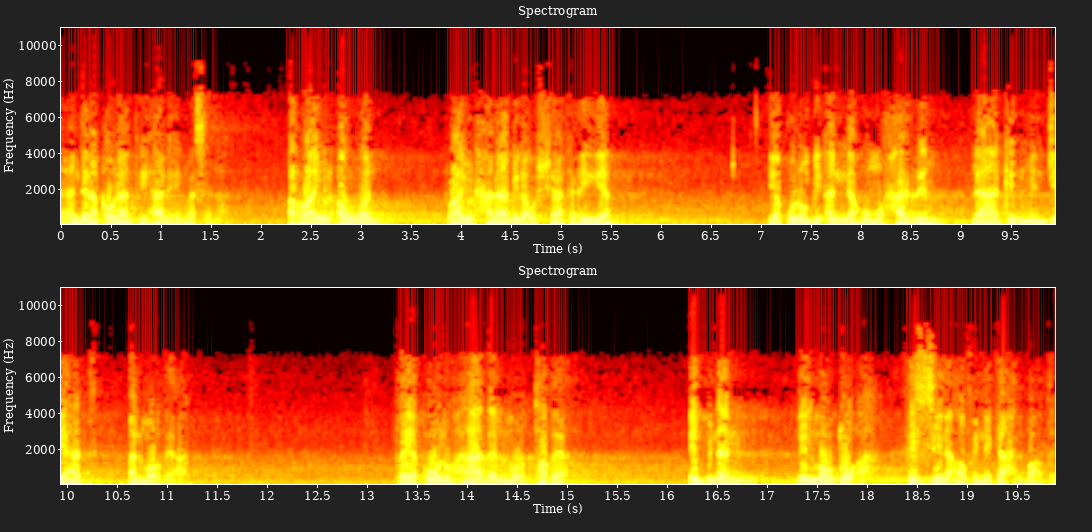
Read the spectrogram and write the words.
عندنا قولان في هذه المسألة. الرأي الأول رأي الحنابلة والشافعية يقولون بأنه محرم لكن من جهة المرضعة. فيكون هذا المرتضع ابنا للموطوءة في الزنا أو في النكاح الباطل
